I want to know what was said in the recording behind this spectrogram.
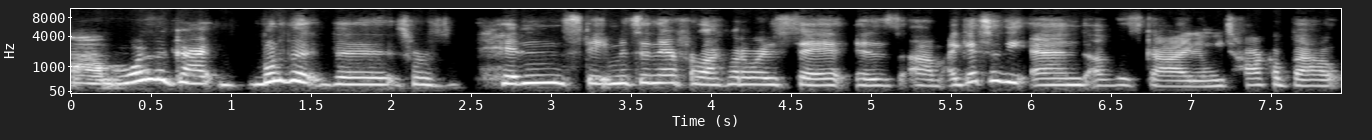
um, one of the guy, one of the the sort of hidden statements in there, for lack of a better way to say it, is um, I get to the end of this guide and we talk about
